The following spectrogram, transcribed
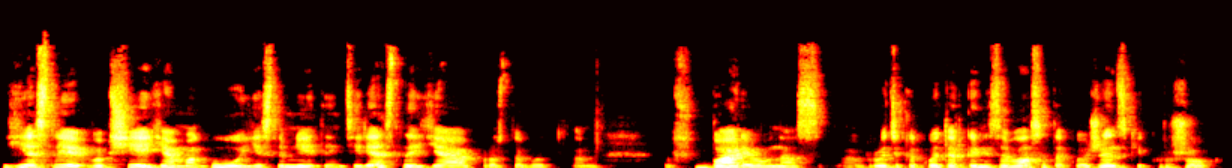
Если вообще я могу, если мне это интересно, я просто вот там, в баре у нас вроде какой-то организовался такой женский кружок.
